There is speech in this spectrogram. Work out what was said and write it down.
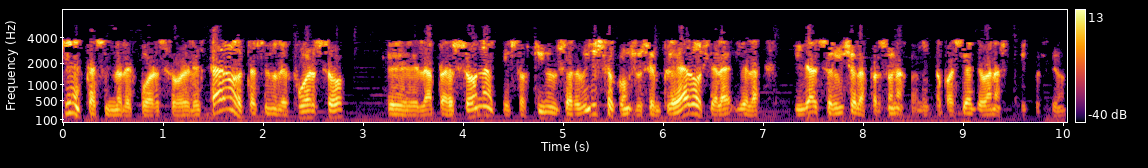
¿Quién está haciendo el esfuerzo? ¿El Estado está haciendo el esfuerzo eh, la persona que sostiene un servicio con sus empleados y, a la, y, a la, y da el servicio a las personas con discapacidad que van a su institución?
